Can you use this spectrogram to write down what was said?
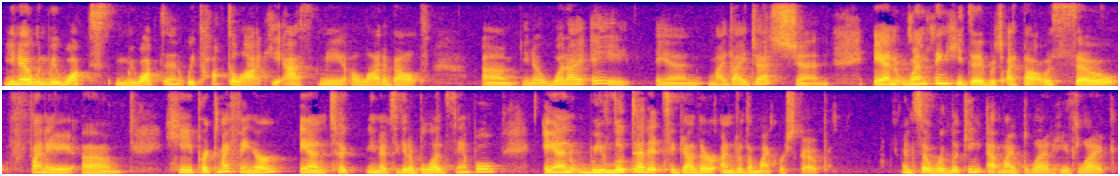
you know when we walked when we walked in we talked a lot. He asked me a lot about um, you know what i ate and my digestion. And one thing he did, which I thought was so funny, um, he pricked my finger and took, you know, to get a blood sample. And we looked at it together under the microscope. And so we're looking at my blood. He's like,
